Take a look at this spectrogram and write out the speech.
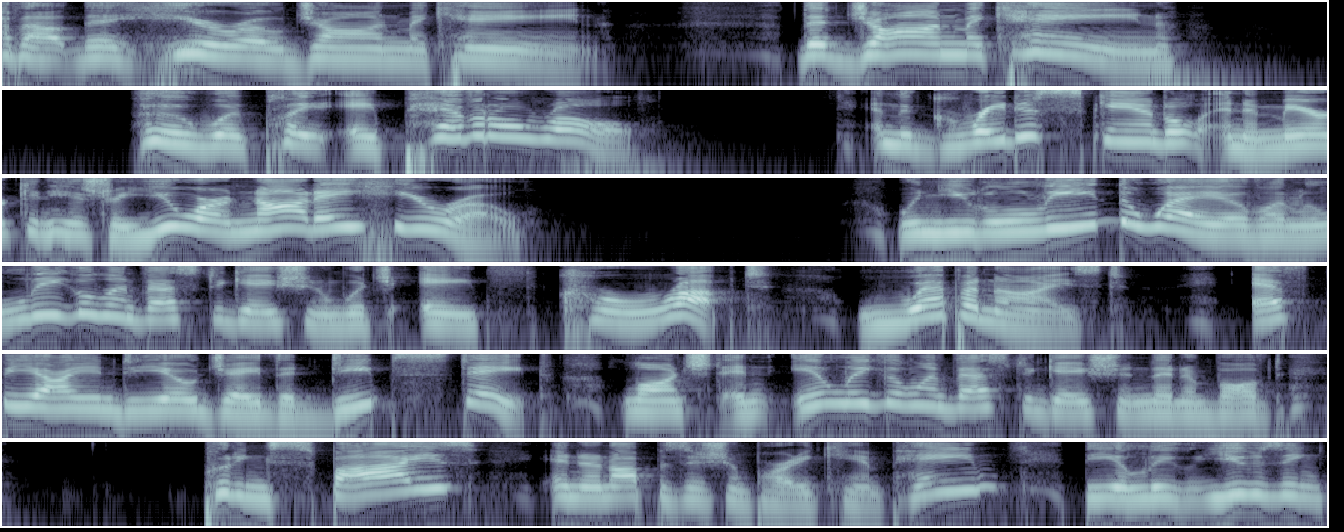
about the hero John McCain? The John McCain who would play a pivotal role in the greatest scandal in American history. You are not a hero when you lead the way of an illegal investigation which a corrupt, weaponized FBI and DOJ, the deep state, launched an illegal investigation that involved putting spies in an opposition party campaign, the illegal using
